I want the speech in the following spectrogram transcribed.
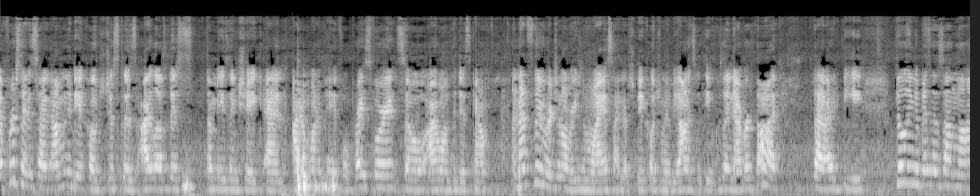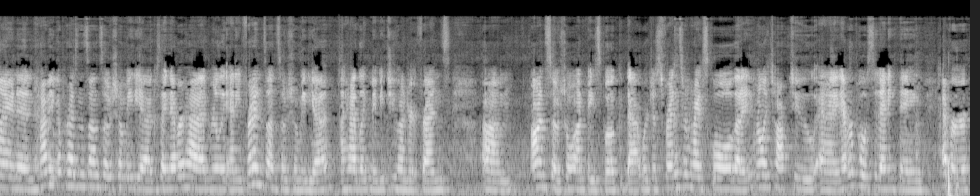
at first I decided I'm going to be a coach just because I love this amazing shake and I don't want to pay full price for it, so I want the discount. And that's the original reason why I signed up to be a coach, I'm going to be honest with you, because I never thought that I'd be building a business online and having a presence on social media because I never had really any friends on social media. I had like maybe 200 friends um, on social, on Facebook, that were just friends from high school that I didn't really talk to, and I never posted anything ever.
